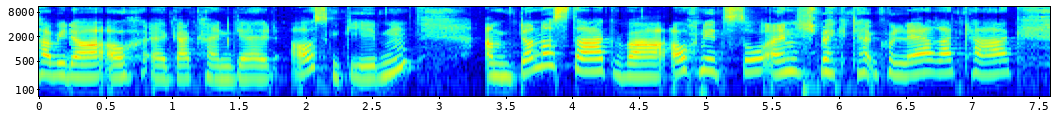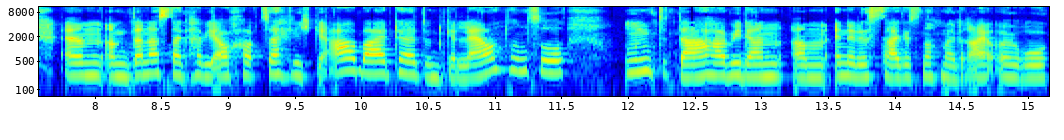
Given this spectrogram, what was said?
habe ich da auch äh, gar kein Geld ausgegeben. Am Donnerstag war auch nicht so ein spektakulärer Tag. Ähm, am Donnerstag habe ich auch hauptsächlich gearbeitet und gelernt und so. Und da habe ich dann am Ende des Tages nochmal 3 Euro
